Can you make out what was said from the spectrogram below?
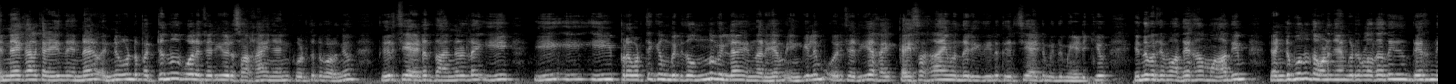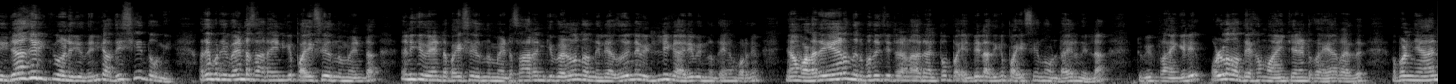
എന്നേക്കാൾ കഴിയുന്ന എന്നെ എന്നുകൊണ്ട് പറ്റുന്നത് പോലെ ചെറിയൊരു സഹായം ഞാൻ കൊടുത്തിട്ട് പറഞ്ഞു. തീർച്ചയായിട്ടും താങ്കളുടെ ഈ ഈ ഈ- ഈ പ്രവൃത്തിക്ക് മുമ്പിൽ ഇതൊന്നുമില്ല എന്നറിയാം. എങ്കിലും ഒരു ചെറിയ കൈസഹായം എന്ന രീതിയിൽ തീർച്ചയായിട്ടും ഇത് മേടിക്കൂ എന്ന് പറഞ്ഞപ്പോൾ അദ്ദേഹം ആദ്യം രണ്ട് മൂന്ന് തവണ ഞാൻ കൊടുത്തപ്പോൾ അതായത് ഇദ്ദേഹം നിരാകരിക്കുകയാണ് ചെയ്തത്. എനിക്ക് അതിശയം തോന്നി. അദ്ദേഹം പറഞ്ഞു വേണ്ട സാറേ എനിക്ക് പൈസയൊന്നും വേണ്ട. എനിക്ക് വേണ്ട പൈസയൊന്നും വേണ്ട. സാർ എനിക്ക് വെള്ളം തന്നില്ല. അത് തന്നെ വലിയ കാര്യം എന്ന് അദ്ദേഹം പറഞ്ഞു. ഞാൻ വളരെയേറെ നിർബന്ധിച്ചിട്ടാണ് അല്പം എന്റെ അധികം പൈസയൊന്നും ഉണ്ടായിരുന്നില്ല. ടു ബി ഫ്രാങ്കിൽ ഉള്ളത് അദ്ദേഹം വാങ്ങിക്കാനായിട്ട് തയ്യാറായത്. അപ്പോൾ ഞാൻ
